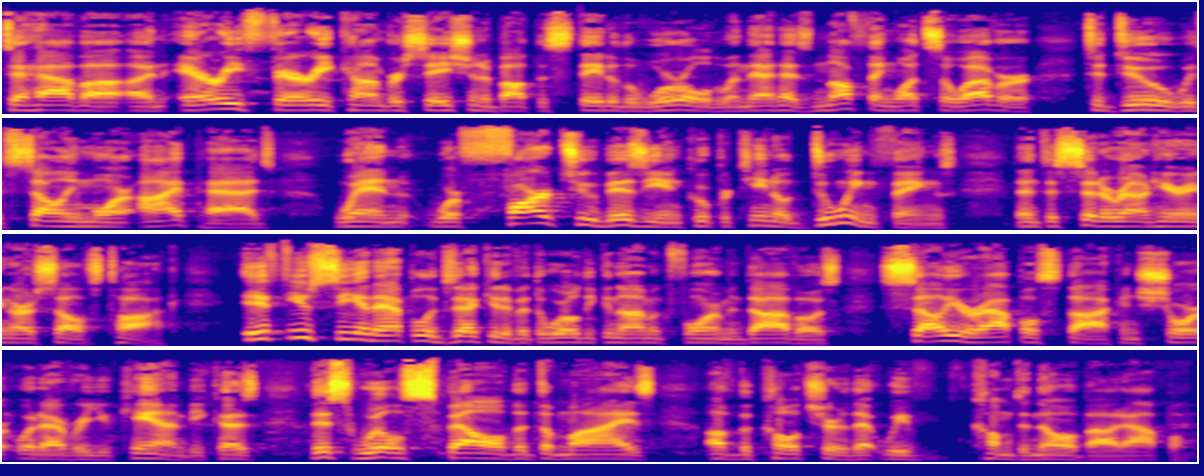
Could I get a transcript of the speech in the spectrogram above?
to have a, an airy fairy conversation about the state of the world when that has nothing whatsoever to do with selling more iPads when we're far too busy in Cupertino doing things than to sit around hearing ourselves talk? If you see an Apple executive at the World Economic Forum in Davos, sell your Apple stock and short whatever you can because this will spell the demise of the culture that we've come to know about Apple.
